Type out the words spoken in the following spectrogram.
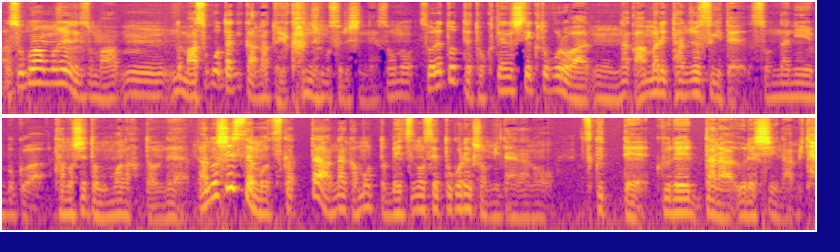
あそこは面白いんだけど、まあ、うん、でもあそこだけかなという感じもするしね、その、それとって得点していくところは、うん、なんかあんまり単純すぎて、そんなに僕は楽しいとも思わなかったので、あのシステムを使った、なんかもっと別のセットコレクションみたいなのを作ってくれたら嬉しいな、みたい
